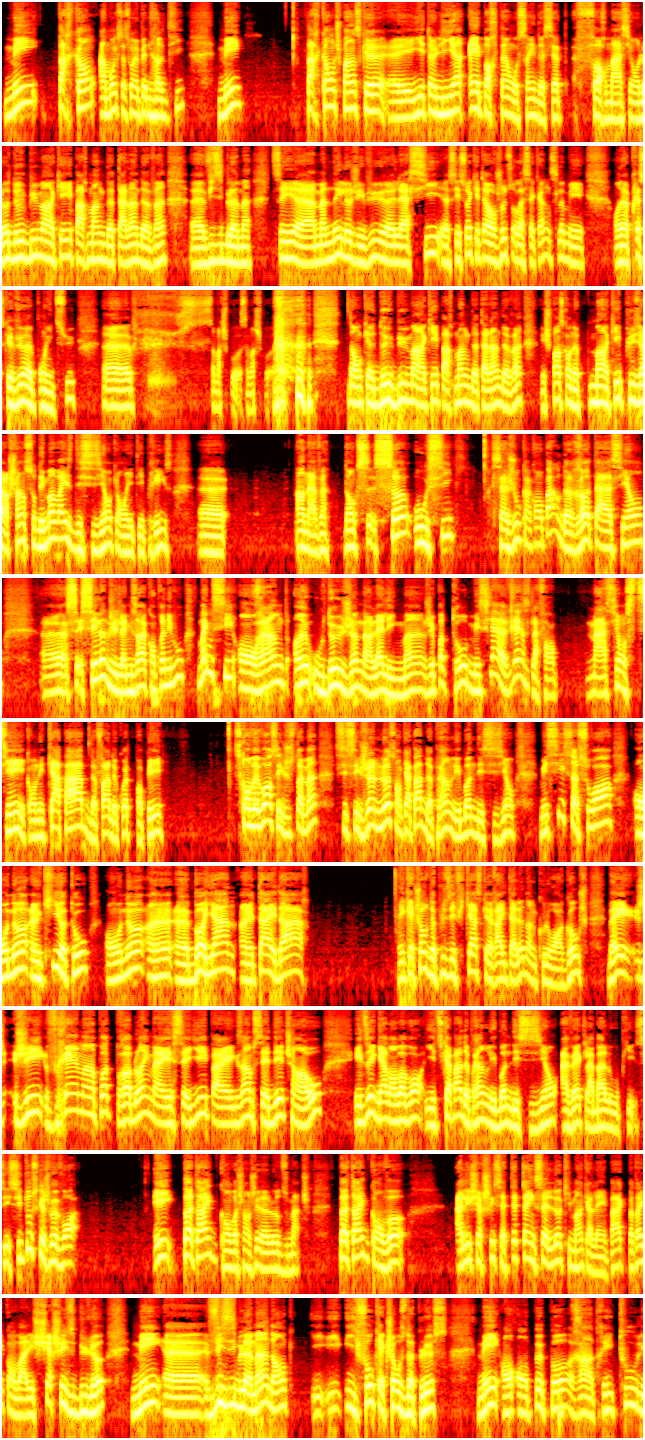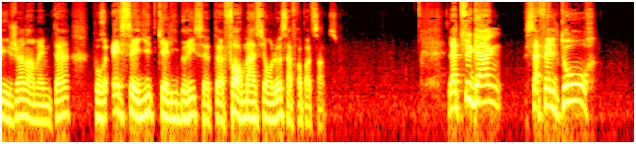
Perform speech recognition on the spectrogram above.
Mais par contre, à moins que ce soit un penalty, mais par contre, je pense que euh, il est un lien important au sein de cette formation-là. Deux buts manqués par manque de talent devant, euh, visiblement. Tu sais, euh, à un moment donné, là, j'ai vu la scie, c'est sûr qu'il était hors jeu sur la séquence, là, mais on a presque vu un point dessus ça marche pas, ça marche pas. Donc, euh, deux buts manqués par manque de talent devant. Et je pense qu'on a manqué plusieurs chances sur des mauvaises décisions qui ont été prises euh, en avant. Donc, ça aussi, ça joue quand on parle de rotation. Euh, c'est là que j'ai de la misère, comprenez-vous? Même si on rentre un ou deux jeunes dans l'alignement, j'ai pas de trouble, mais si le reste de la formation se tient et qu'on est capable de faire de quoi de popper, ce qu'on veut voir, c'est justement si ces jeunes-là sont capables de prendre les bonnes décisions. Mais si ce soir, on a un Kyoto, on a un, Boyan, un Taider, et quelque chose de plus efficace que Raitala dans le couloir gauche, ben j'ai vraiment pas de problème à essayer, par exemple, Sedic en haut et dire, regarde, on va voir, es-tu capable de prendre les bonnes décisions avec la balle au pied? C'est tout ce que je veux voir. Et peut-être qu'on va changer l'allure du match. Peut-être qu'on va aller chercher cette étincelle-là qui manque à l'impact. Peut-être qu'on va aller chercher ce but-là. Mais euh, visiblement, donc, il, faut quelque chose de plus. Mais on ne peut pas rentrer tous les jeunes en même temps pour essayer de calibrer cette formation-là. Ça fera pas de sens. Là-dessus, gang, ça fait le tour.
